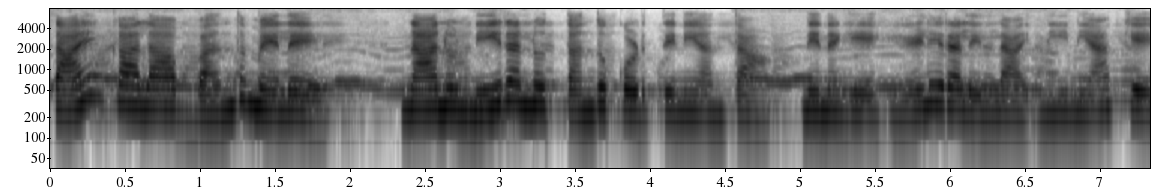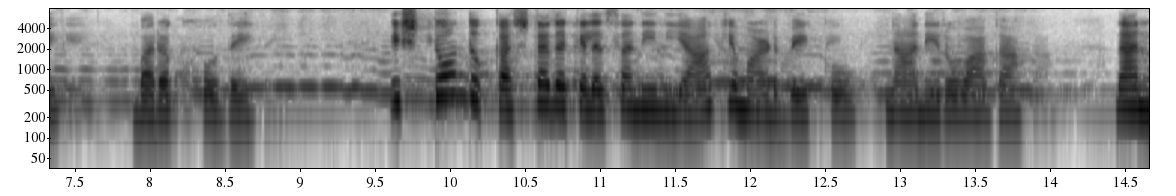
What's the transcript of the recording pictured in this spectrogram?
ಸಾಯಂಕಾಲ ಬಂದ ಮೇಲೆ ನಾನು ನೀರನ್ನು ತಂದು ಕೊಡ್ತೀನಿ ಅಂತ ನಿನಗೆ ಹೇಳಿರಲಿಲ್ಲ, ನೀನು ಯಾಕೆ ಬರಕ್ಕೆ ಹೋದೆ? ಇಷ್ಟೊಂದು ಕಷ್ಟದ ಕೆಲಸ ನೀನು ಯಾಕೆ ಮಾಡಬೇಕು ನಾನಿರುವಾಗ? ನಾನು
